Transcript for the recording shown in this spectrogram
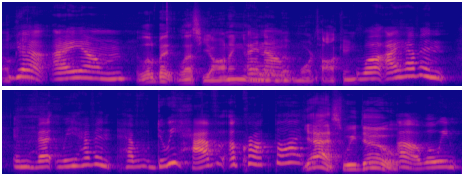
Okay. Yeah, I um. A little bit less yawning and I a little bit more talking. Well, I haven't invet. We haven't have. Do we have a crock pot? Yes, we do. Oh well, we.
